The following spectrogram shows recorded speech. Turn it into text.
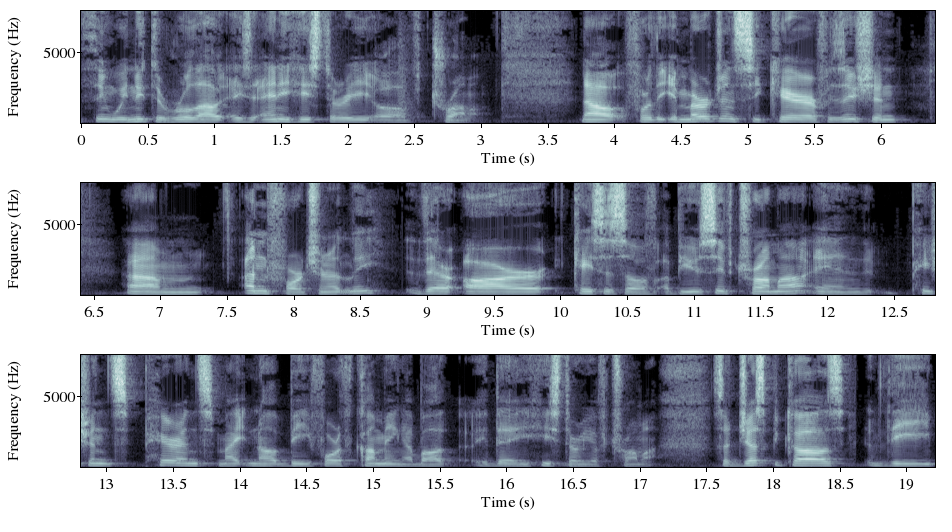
thing we need to rule out is any history of trauma. Now, for the emergency care physician, um, unfortunately, there are cases of abusive trauma, and patients' parents might not be forthcoming about the history of trauma. So, just because the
